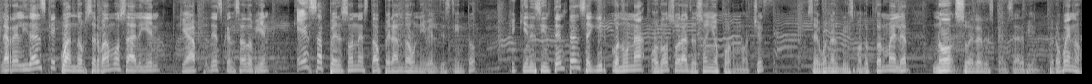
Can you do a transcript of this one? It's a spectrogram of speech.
La realidad es que cuando observamos a alguien que ha descansado bien, esa persona está operando a un nivel distinto que quienes intentan seguir con una o dos horas de sueño por noche, según el mismo Dr. Myler, no suele descansar bien. Pero bueno,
